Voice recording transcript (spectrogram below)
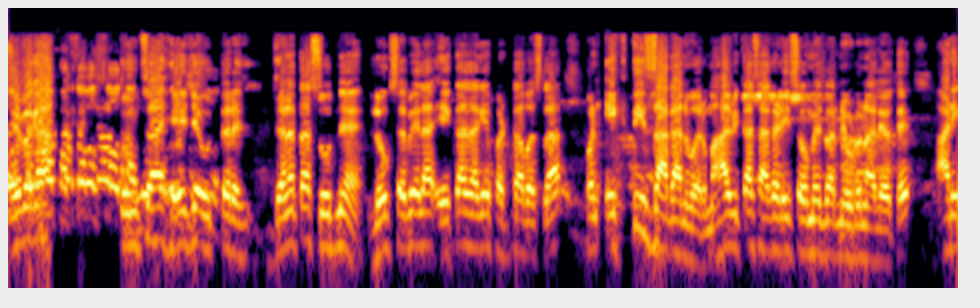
हे बघा तुमचं हे जे उत्तर आहे जनता सुज्ञ आहे. लोकसभेला एका जागे फटका बसला पण एकतीस जागांवर महाविकास आघाडीचे उमेदवार निवडून आले होते. आणि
